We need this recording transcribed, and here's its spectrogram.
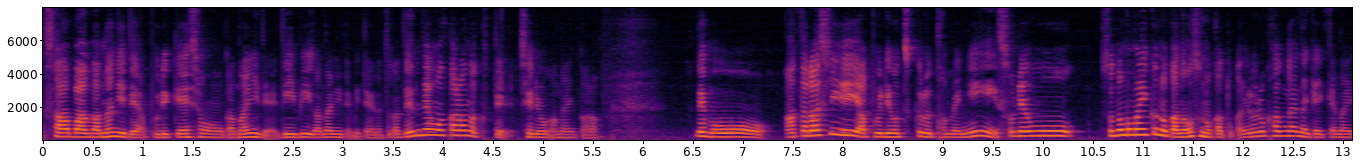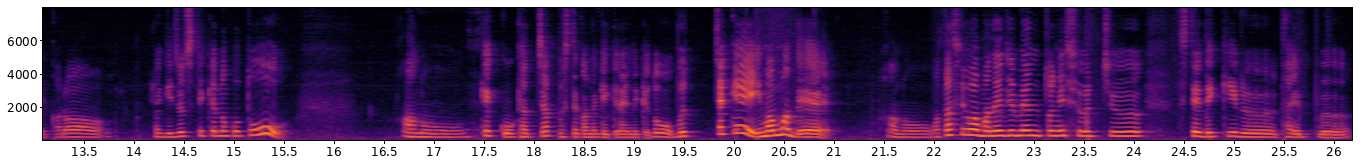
サーバーが何でアプリケーションが何で DB が何でみたいなやつが全然分からなくて治療がないから。でも新しいアプリを作るためにそれをそのまま行くのか直すのかとかいろいろ考えなきゃいけないから技術的なことをあの結構キャッチアップしていかなきゃいけないんだけどぶっちゃけ今まであの私はマネジメントに集中してできるタイプ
